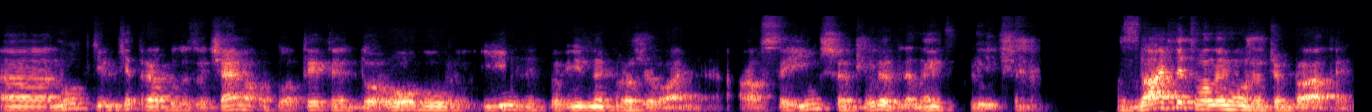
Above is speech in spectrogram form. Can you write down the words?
е, ну, тільки треба буде, звичайно, оплатити дорогу і відповідне проживання, а все інше буде для них включено. Захід вони можуть обрати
